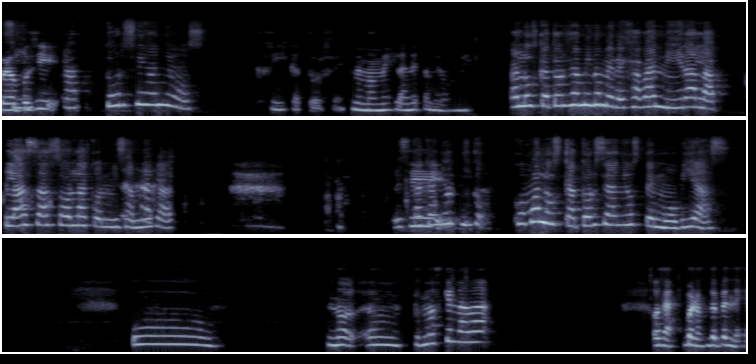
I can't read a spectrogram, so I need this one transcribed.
Pero pues sí. 14 años. Sí, 14. Me mamé, la neta me mamé. A los 14 a mí no me dejaban ir a la plaza sola con mis amigas. Está cañón. ¿Cómo a los 14 años te movías? Uh, no, um, pues más que nada, o sea, bueno, depende.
